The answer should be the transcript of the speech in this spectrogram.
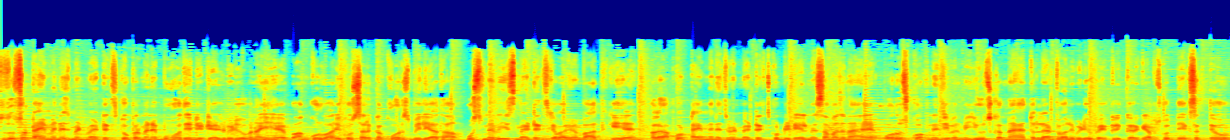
तो दोस्तों टाइम मैनेजमेंट मैट्रिक्स के ऊपर मैंने बहुत ही डिटेल्ड वीडियो बनाई है। अंकुर वारी को सर का कोर्स भी लिया था। उसमें भी इस मैट्रिक्स के बारे में बात की है। अगर आपको टाइम मैनेजमेंट मैट्रिक्स को डिटेल में समझना है और उसको अपने जीवन में यूज़ करना है तो लेफ़्ट वाली वीडियो पर क्लिक करके आप उसको देख सकते हो,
